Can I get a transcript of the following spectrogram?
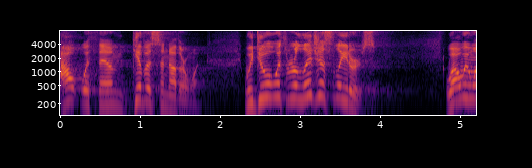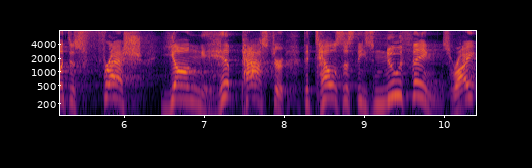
out with them, give us another one. We do it with religious leaders. Well, we want this fresh, young, hip pastor that tells us these new things, right?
